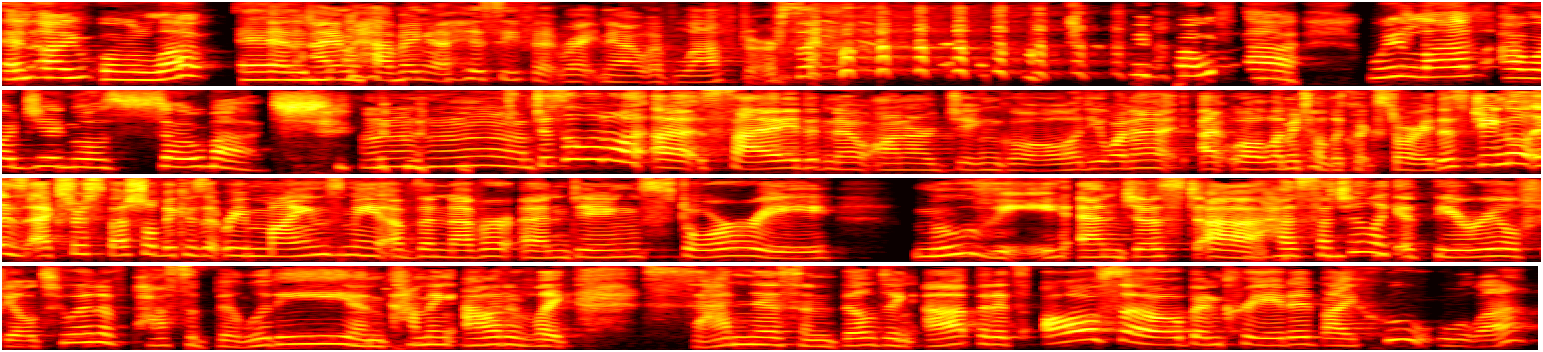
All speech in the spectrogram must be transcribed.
And I'm Ulla. And, and I'm having a hissy fit right now of laughter. So. we both uh we love our jingles so much mm-hmm. just a little uh, side note on our jingle do you want to well let me tell the quick story this jingle is extra special because it reminds me of the never ending story movie and just uh, has mm-hmm. such a like ethereal feel to it of possibility and coming out of like sadness and building up. But it's also been created by who, Ulla?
